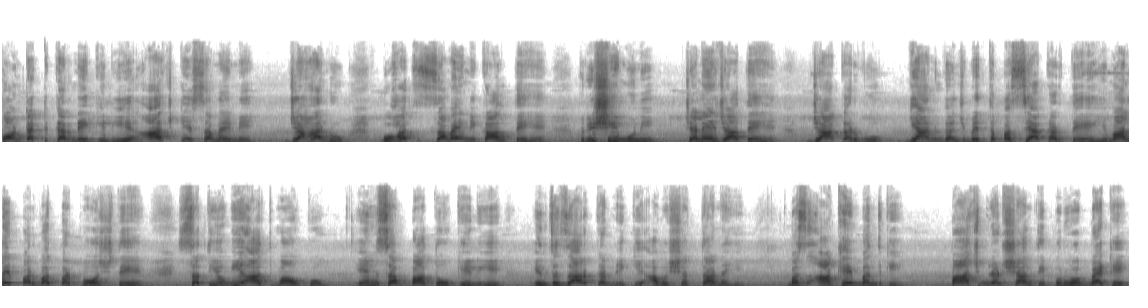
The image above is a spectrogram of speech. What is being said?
कांटेक्ट करने के लिए आज के समय में जहाँ लोग बहुत समय निकालते हैं, ऋषि मुनि चले जाते हैं जाकर वो ज्ञानगंज में तपस्या करते हैं, हिमालय पर्वत पर पहुँचते हैं। सतयुगी आत्माओं को इन सब बातों के लिए इंतज़ार करने की आवश्यकता नहीं। बस आँखें बंद की, पाँच मिनट शांतिपूर्वक बैठे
